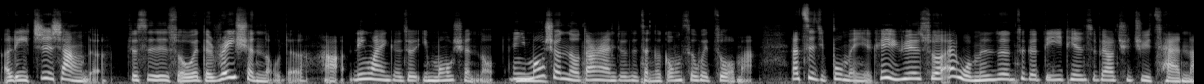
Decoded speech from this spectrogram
呃理智上的，就是所谓的 rational 的哈。另外一个就是 emotional，emotional 当然就是整个公司会做嘛。那自己部门也可以约说，哎，我们的这个第一天是不是要去聚餐呐？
